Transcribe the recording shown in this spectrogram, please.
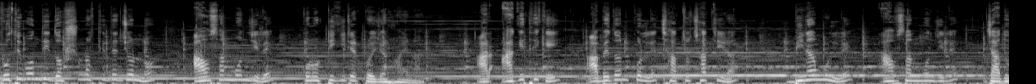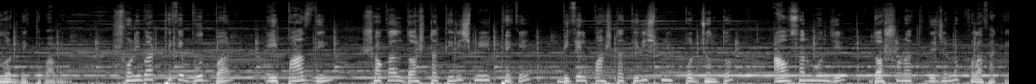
প্রতিবন্ধী দর্শনার্থীদের জন্য আহসান মঞ্জিলে কোনো টিকিটের প্রয়োজন হয় না। আর আগে থেকেই আবেদন করলে ছাত্রছাত্রীরা বিনামূল্যে আহসান মঞ্জিলে জাদুঘর দেখতে পাবেন। শনিবার থেকে বুধবার এই পাঁচ দিন সকাল দশটা তিরিশ মিনিট থেকে বিকেল পাঁচটা তিরিশ মিনিট পর্যন্ত আহসান মঞ্জিল দর্শনার্থীদের জন্য খোলা থাকে।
